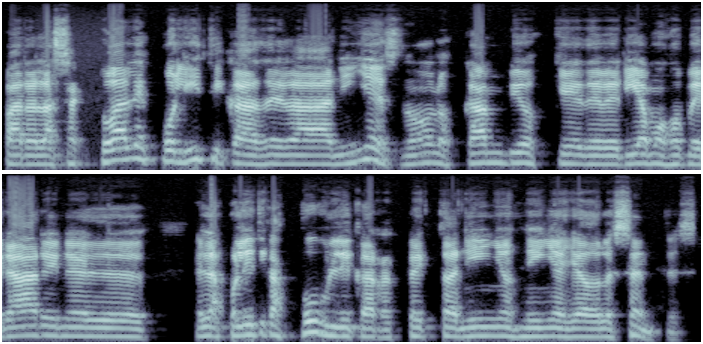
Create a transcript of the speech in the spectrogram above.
para las actuales políticas de la niñez, ¿no? Los cambios que deberíamos operar en, el, en las políticas públicas respecto a niños, niñas y adolescentes.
